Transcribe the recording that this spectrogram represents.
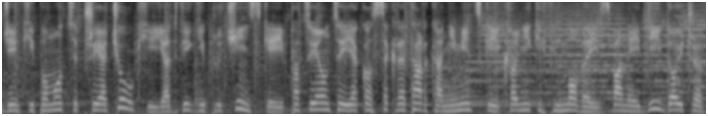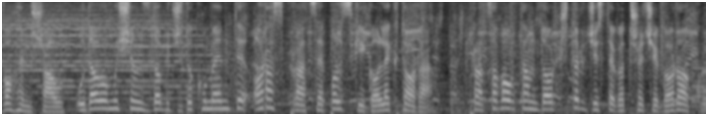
Dzięki pomocy przyjaciółki Jadwigi Plucińskiej, pracującej jako sekretarka niemieckiej kroniki filmowej zwanej Die Deutsche Wochenschau, udało mu się zdobyć dokumenty oraz pracę polskiego lektora. Pracował tam do 1943 roku.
